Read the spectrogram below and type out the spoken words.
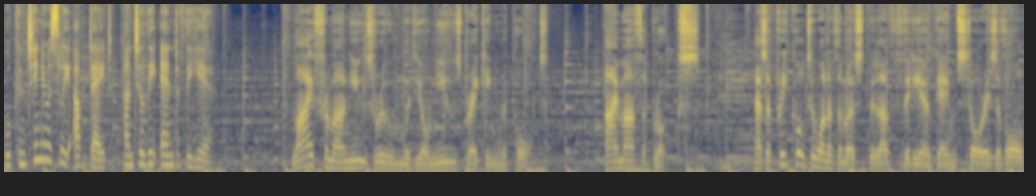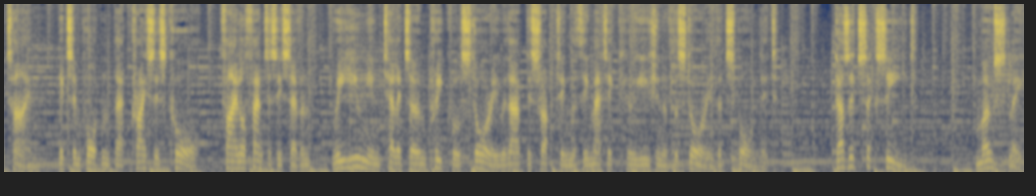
will continuously update until the end of the year. Live from our newsroom with your news breaking report. I'm Arthur Brooks. As a prequel to one of the most beloved video game stories of all time, it's important that Crisis Core, Final Fantasy VII, Reunion tell its own prequel story without disrupting the thematic cohesion of the story that spawned it. Does it succeed? Mostly.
